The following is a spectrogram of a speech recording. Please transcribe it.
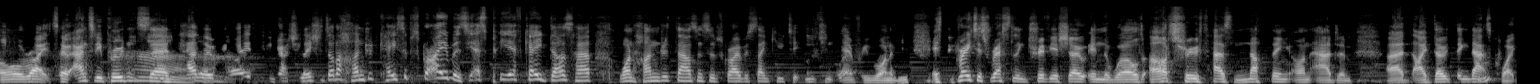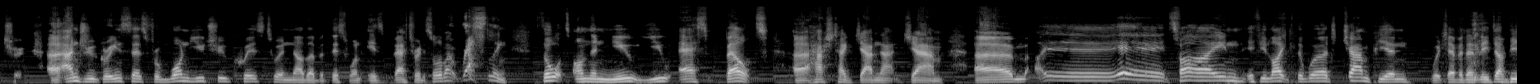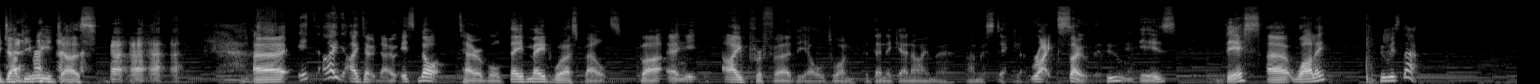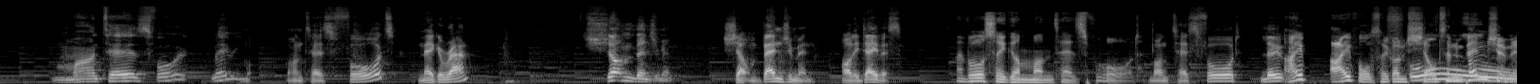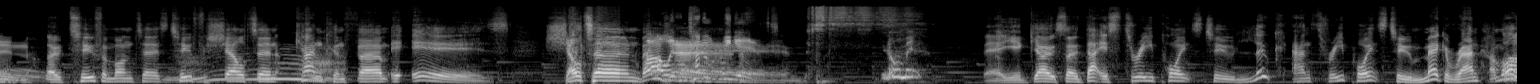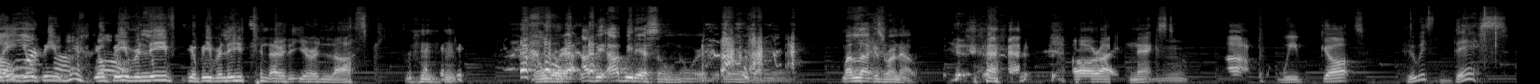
All right. So Anthony Prudence said, Ah. "Hello guys, congratulations on 100k subscribers. Yes, PFK does have 100,000 subscribers. Thank you to each and every one of you. It's the greatest wrestling trivia show in the world. Our truth has nothing on Adam. Uh, I don't think that's quite true." Uh, Andrew Green says, "From one YouTube quiz to another, but this one is better. And it's all about wrestling. Thoughts on the new US belt? Uh, hashtag Jam That Jam. Um, it's fine if you like the word champion." Which evidently WWE does. Uh, it, I, I don't know. It's not terrible. They've made worse belts, but uh, it, I prefer the old one. But then again, I'm a I'm a stickler. Right. So who is this? Uh, Wally. Who is that? Montez Ford, maybe. Montez Ford. Mega Ran. Shelton Benjamin. Shelton Benjamin. Ollie Davis. I've also gone Montez Ford. Montez Ford. Luke. I've I've also gone Shelton Ooh. Benjamin. So two for Montez, two for Shelton. Can mm. confirm it is Shelton Benjamin. Oh, it totally is. You know what I mean? There you go. So that is three points to Luke and three points to Mega Ran. I'm Ollie, on. you'll be you'll be relieved. You'll be relieved to know that you're in last. Don't worry, I'll be I'll be there soon. Don't worry, don't worry about it. man. My luck has run out. All right. Next Mm. up, we've got who is this?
